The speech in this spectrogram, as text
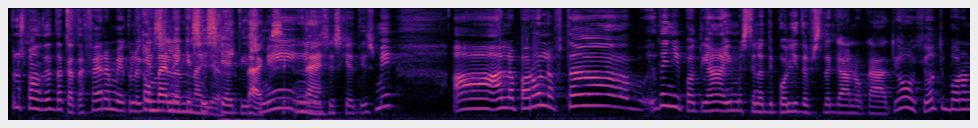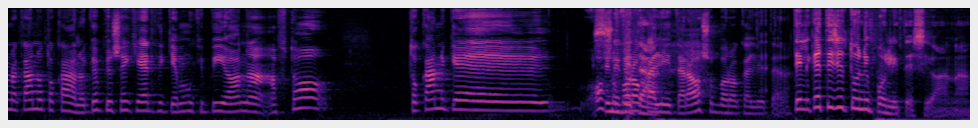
Τέλος πάντων δεν τα καταφέραμε. Οι Το εκλογές μέλλον είναι και είναι αλλιώς. συσχετισμοί. Εντάξει, είναι ναι. συσχετισμοί. Α, αλλά παρόλα αυτά δεν είπα ότι α, είμαι στην αντιπολίτευση, δεν κάνω κάτι. Όχι, ό,τι μπορώ να κάνω το κάνω. Και όποιος έχει έρθει και μου έχει πει Άννα αυτό, το κάνω και όσο Συνειδητά. μπορώ καλύτερα. Όσο μπορώ καλύτερα. Τελικά τι ζητούν οι πολίτες, Ιωάννα;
